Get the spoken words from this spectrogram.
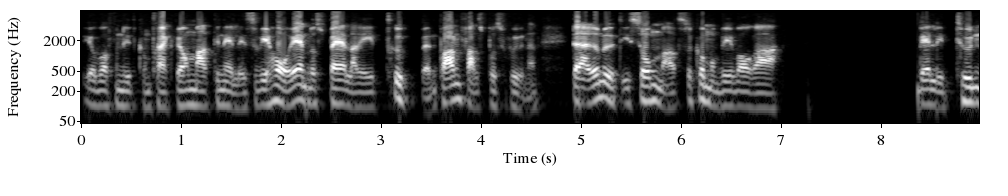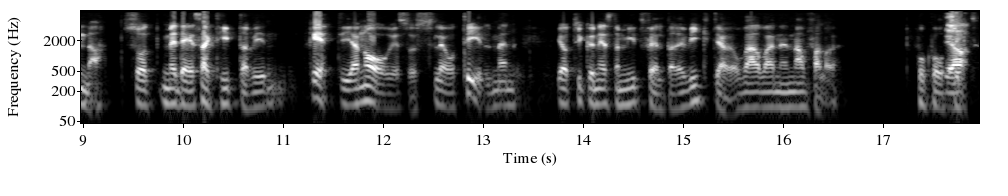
jobba för nytt kontrakt. Vi har Martinelli. Så vi har ju ändå spelare i truppen på anfallspositionen. Däremot i sommar så kommer vi vara väldigt tunna. Så att med det sagt hittar vi rätt i januari så slår till. Men jag tycker nästan mittfältare är viktigare att värva än en anfallare. På kort Ja. sikt.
